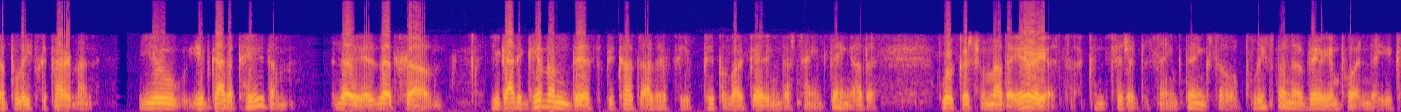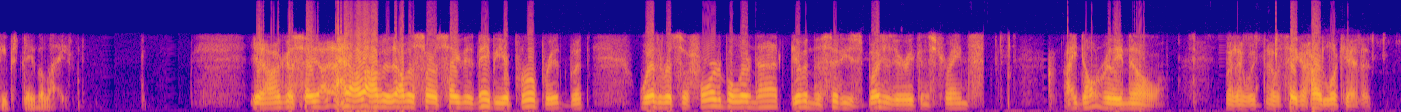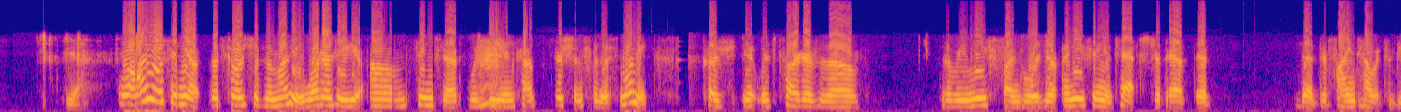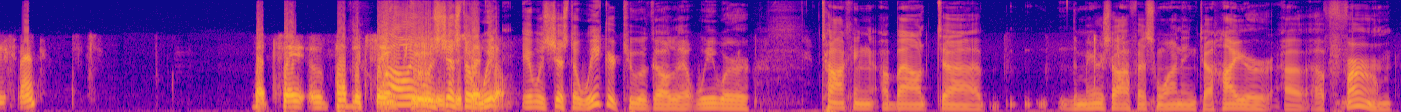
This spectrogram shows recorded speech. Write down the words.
the police department, you you've got to pay them. They, that's um, you got to give them this because other pe- people are getting the same thing. Other workers from other areas are considered the same thing. So policemen are very important that you keep stabilized. Yeah, I was going to say, I, I, would, I would sort of say it may be appropriate, but whether it's affordable or not, given the city's budgetary constraints, I don't really know. But I would, I would take a hard look at it. Yeah. Well, I'm looking at the source of the money. What are the um, things that would be in competition for this money? Because it was part of the the relief fund. Was there anything attached to that that that defined how it could be spent? But say uh, public safety. Well, it was is just a week. It was just a week or two ago that we were talking about uh, the mayor's office wanting to hire a, a firm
